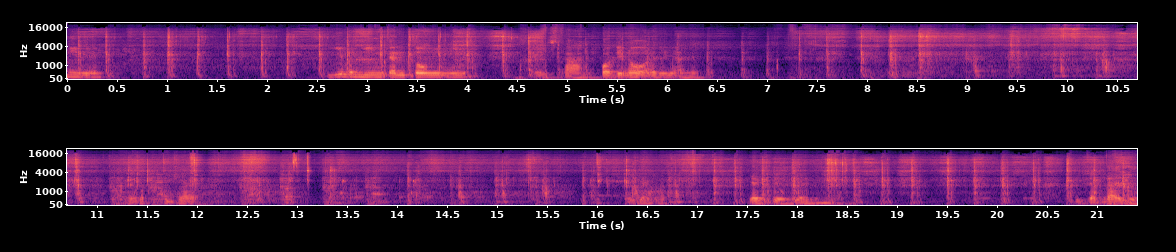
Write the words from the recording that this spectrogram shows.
นี่เลย ยี่มันยิงกันตรงไอ้สถานโปรติโนอะไรทุกอย่างเนี่ยแล้วก็พี่ชายยายายเขียวเพื่อนที่จำได้อยู่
